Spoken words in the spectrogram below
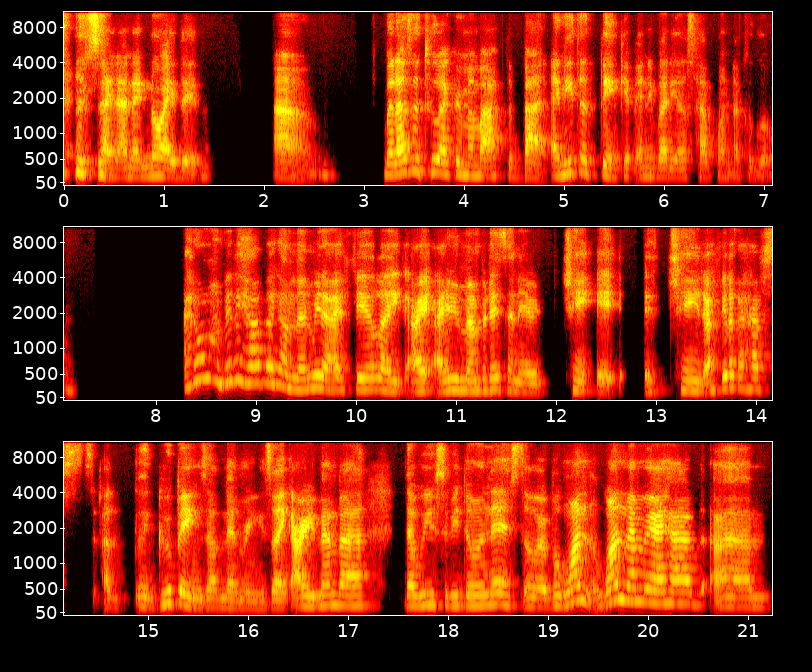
and I know I did. Um, but that's the two I can remember off the bat. I need to think if anybody else have one that could go. I don't really have like a memory that I feel like I I remember this and it changed it it changed. I feel like I have a, like groupings of memories. Like I remember that we used to be doing this or but one one memory I have um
